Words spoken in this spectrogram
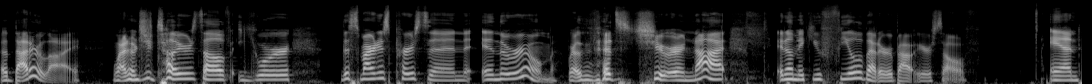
a better lie? Why don't you tell yourself you're the smartest person in the room, whether that's true or not? It'll make you feel better about yourself. And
